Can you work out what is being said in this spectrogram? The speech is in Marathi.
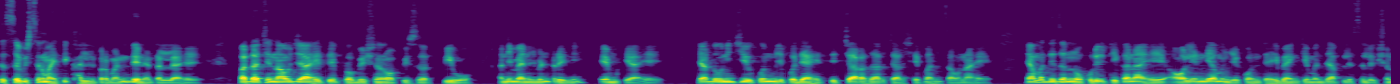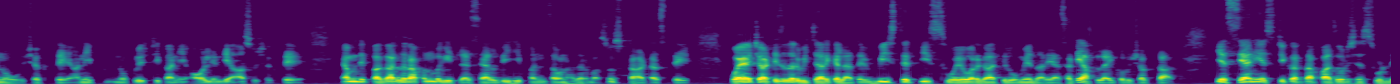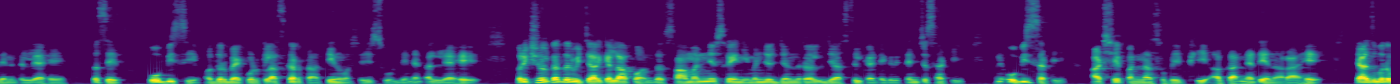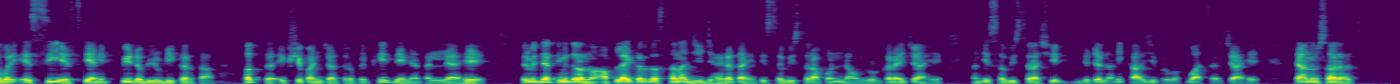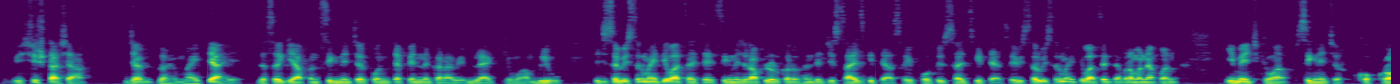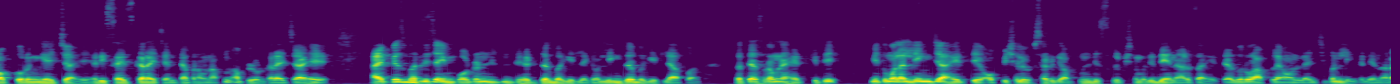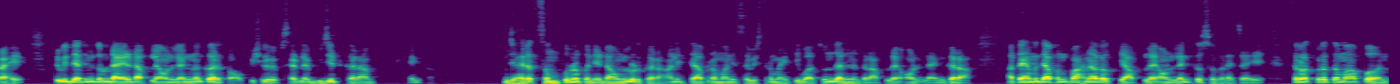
तर सविस्तर माहिती खालीलप्रमाणे देण्यात आली आहे. पदाचे नाव जे आहे ते प्रोबेशनर ऑफिसर पी ओ आणि मॅनेजमेंट ट्रेनिंग एम टी आहे. या दोन्हीची एकूण जी पदे आहेत ती चार हजार चारशे पंचावन्न आहे. यामध्ये जर नोकरीचे ठिकाण आहे ऑल इंडिया म्हणजे कोणत्याही बँकेमध्ये आपले सिलेक्शन होऊ शकते आणि नोकरीचे ठिकाणी ऑल इंडिया असू शकते. यामध्ये पगार जर आपण बघितला सॅलरी ही पंचावन्न हजारपासून स्टार्ट असते. वयाच्या अटीचा जर विचार केला तर वीस ते तीस वयोवर्गातील उमेदवार यासाठी अप्लाय करू शकतात. एस सी आणि एस टी करता पाच वर्ष सूट देण्यात आली आहे. तसेच O B C other backward class करता तीन वर्षाची सूट देण्यात आली आहे. परीक्षा शुल्काचा जर विचार केला आपण तर सामान्य श्रेणी म्हणजे जनरल जे असतील कॅटेगरी त्यांच्यासाठी आणि ओ बी सीसाठी आठशे पन्नास रुपये फी आकारण्यात येणार आहे. त्याचबरोबर एस सी एस टी आणि पी डब्ल्यू डी करता फक्त एकशे पंच्याहत्तर रुपये फी देण्यात आलेली आहे. तर विद्यार्थी मित्रांनो अप्लाय करत असताना जी जाहिरात आहे ती सविस्तर आपण डाउनलोड करायची आहे आणि ती सविस्तर अशी डिटेल आणि काळजीपूर्वक वाचायची आहे. त्यानुसारच विशिष्ट अशा ज्या घ माहिती आहे जसं की आपण सिग्नेचर कोणत्या पेननं करावे ब्लॅक किंवा ब्ल्यू त्याची सविस्तर माहिती वाचायची आहे सिग्नेचर अपलोड करत असताना त्याची साईज किती असावी फोटोची साईज किती असावी सविस्तर माहिती वाचायची त्याप्रमाणे आपण इमेज किंवा सिग्नेचर क्रॉप करून घ्यायची आहे रिसाईज करायची आणि त्याप्रमाणे आपण अपलोड करायचे आहे. आय पी एस भरतीच्या इम्पॉर्टंट डेट जर बघितल्या किंवा लिंक जर बघितल्या आपण तर त्याचप्रमाणे आहेत की ती मी तुम्हाला लिंक जे आहेत ते ऑफिशियल वेबसाईट आपण डिस्क्रिप्शनमध्ये देणारच आहे. त्याचबरोबर आपल्या ऑनलाईनची पण लिंक देणार आहे. तर विद्यार्थी मित्रांनो डायरेक्ट आपल्या ऑनलाईन न करता ऑफिशियल वेबसाईटला व्हिजिट करा. जाहिरात संपूर्णपणे डाउनलोड करा आणि त्याप्रमाणे सविस्तर माहिती वाचून झाल्यानंतर अप्लाय ऑनलाईन करा. आता यामध्ये आपण पाहणार आहोत की अप्लाय ऑनलाईन कसं करायचं आहे. सर्वात प्रथम आपण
